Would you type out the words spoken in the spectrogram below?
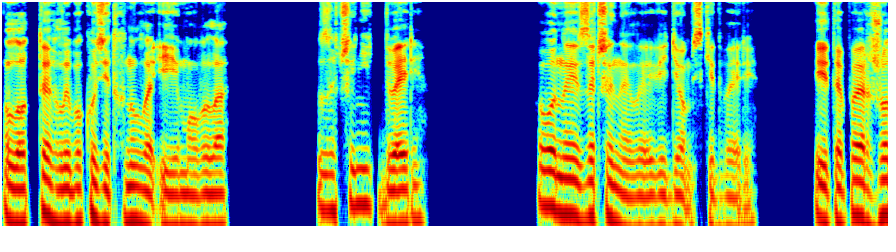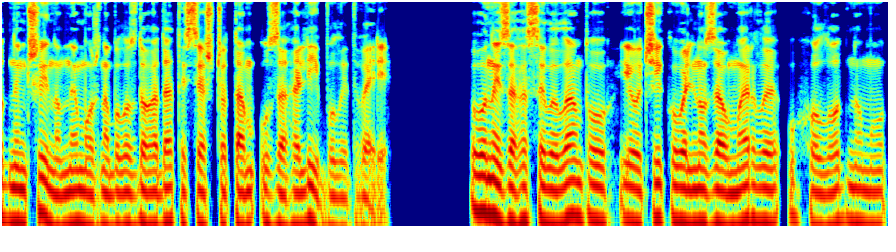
Лотте глибоко зітхнула і мовила Зачиніть двері. Вони зачинили відьомські двері, і тепер жодним чином не можна було здогадатися, що там узагалі були двері. Вони загасили лампу і очікувально завмерли у холодному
